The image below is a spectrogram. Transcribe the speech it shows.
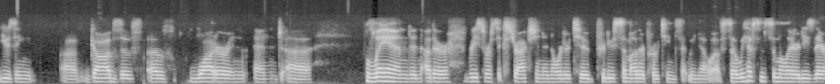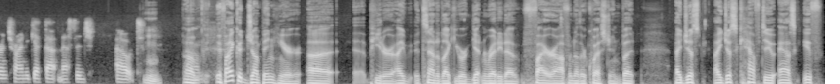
using uh, gobs of, of water and and uh, land and other resource extraction in order to produce some other proteins that we know of. So we have some similarities there in trying to get that message out. Mm. Um, um, if I could jump in here, uh, Peter, I it sounded like you were getting ready to fire off another question, but I just I just have to ask if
